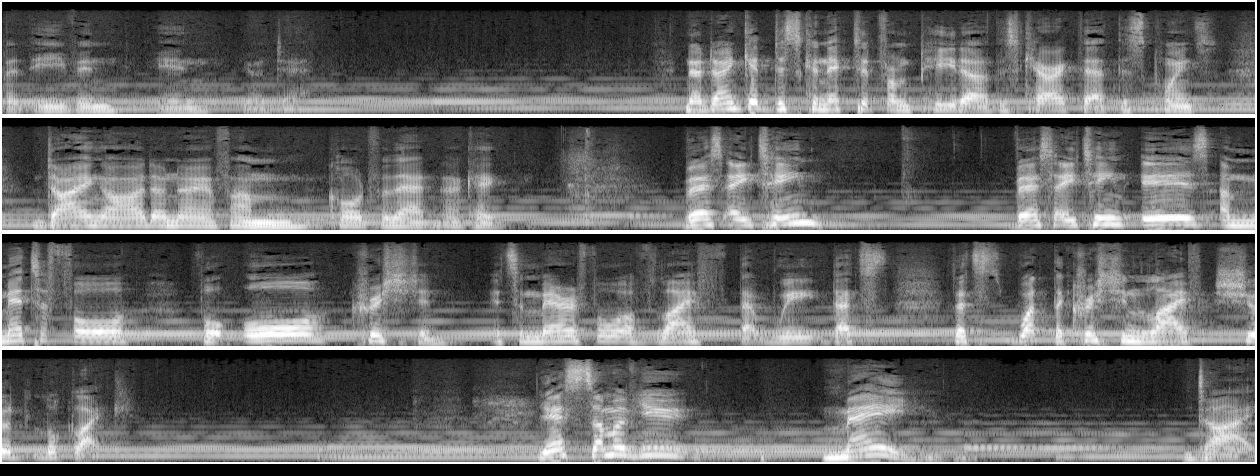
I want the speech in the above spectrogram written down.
but even in your death. Now, don't get disconnected from Peter, this character at this point. Dying, oh, I don't know if I'm called for that. Okay. Verse 18. Verse 18 is a metaphor for all Christian. It's a metaphor of life that we, that's, that's what the Christian life should look like. Yes, some of you may die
